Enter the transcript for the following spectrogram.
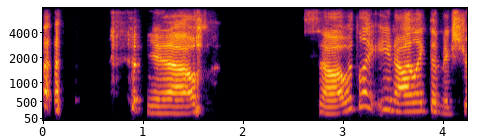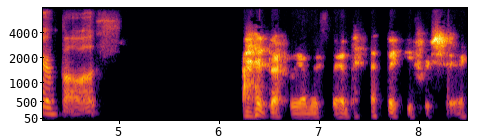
you know. So I would like, you know, I like the mixture of both. I definitely understand that. Thank you for sharing.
